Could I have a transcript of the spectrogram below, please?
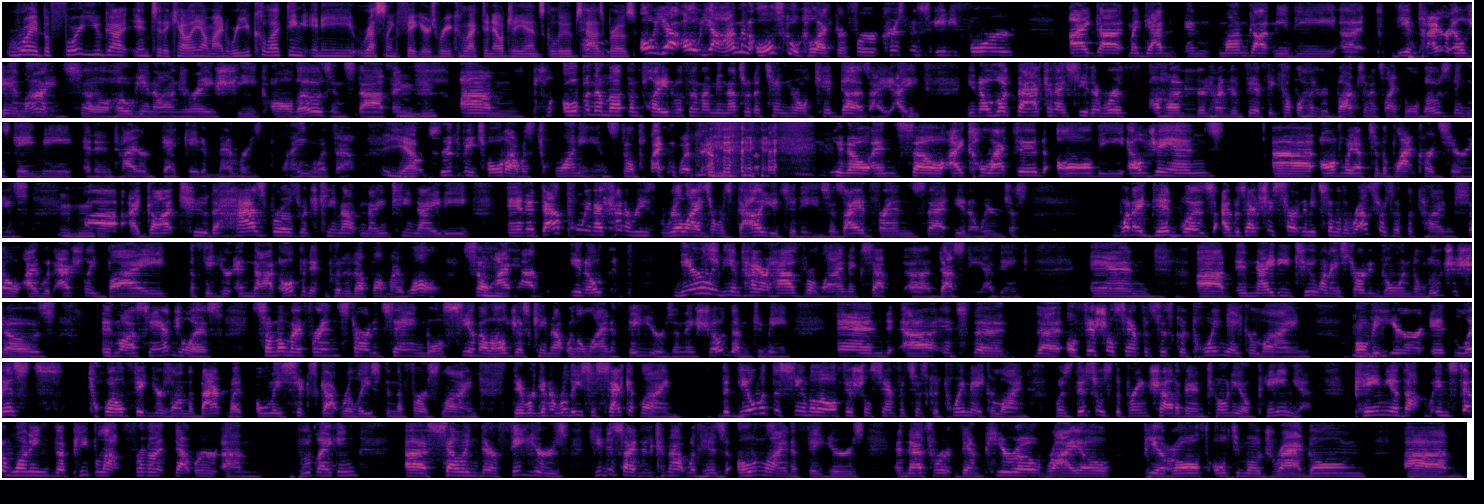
Roy, before you got into the Kelly Online, were you collecting any wrestling figures? Were you collecting LJNs, Galoobs, Oh. Hasbro's? Oh yeah, oh yeah. I'm an old school collector. For Christmas '84, I got my dad and mom got me the uh, the entire LJN line. So Hogan, Andre, Sheik, all those and stuff. And Mhm. um pl- open them up and played with them i mean that's what a 10 year old kid does i i you know look back and i see they're worth a hundred hundred fifty couple hundred bucks and it's like well those things gave me an entire decade of memories playing with them You know, truth be told i was 20 and still playing with them you know and so i collected all the ljns uh, all the way up to the black card series Mhm. uh, I got to the Hasbro's, which came out in 1990. And at that point, I kind of re- realized there was value to these, as I had friends that, you know, we were just. What I did was I was actually starting to meet some of the wrestlers at the time. So I would actually buy the figure and not open it and put it up on my wall. So Mhm. I had, you know, nearly the entire Hasbro line except uh, Dusty, I think. And uh, in 92, when I started going to lucha shows, in Los Angeles, some of my friends started saying, "Well, CMLL just came out with a line of figures," and they showed them to me, and uh, it's the the official San Francisco toy maker line over Mhm. here. It lists 12 figures on the back, but only six got released in the first line. They were going to release a second line. The deal with the CMLL official San Francisco toy maker line was this was the brainchild of Antonio Pena. Pena, the, instead of wanting the people out front that were um, bootlegging, uh, selling their figures, he decided to come out with his own line of figures, and that's where Vampiro, Ryo, Pierrot, Ultimo Dragon, um,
